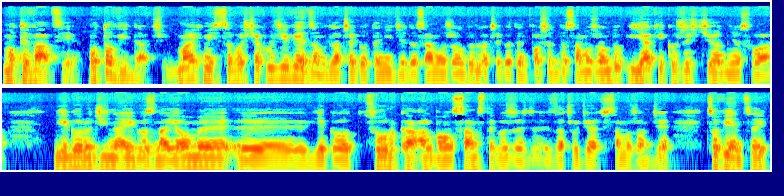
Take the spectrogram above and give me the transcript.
motywacje, bo to widać. W małych miejscowościach ludzie wiedzą, dlaczego ten idzie do samorządu, dlaczego ten poszedł do samorządu i jakie korzyści odniosła jego rodzina, jego znajomy, y, jego córka, albo on sam z tego, że zaczął działać w samorządzie. Co więcej,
